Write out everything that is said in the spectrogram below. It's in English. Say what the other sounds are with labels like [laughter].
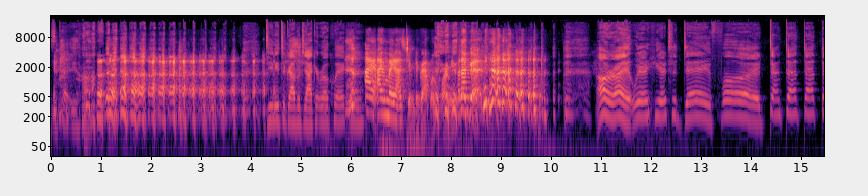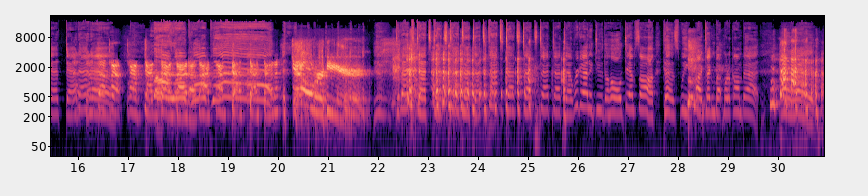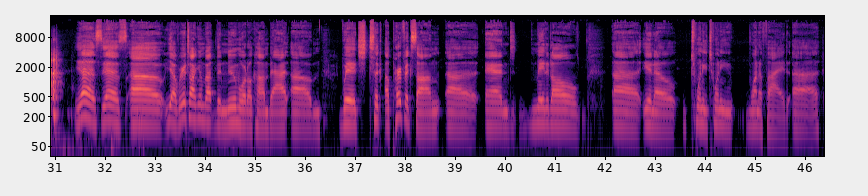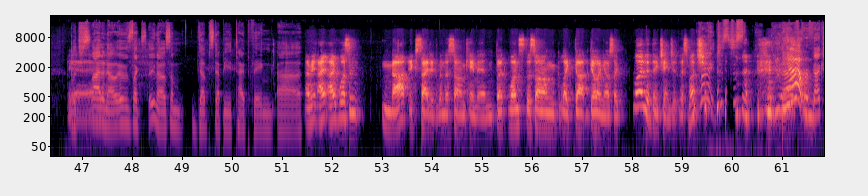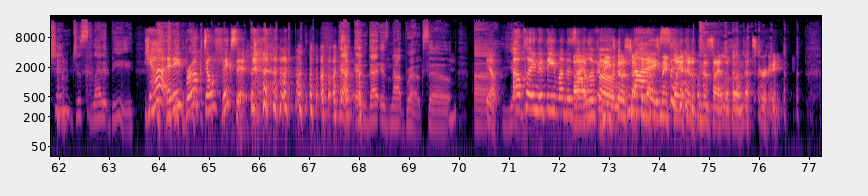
cut you [laughs] off. Do you need to grab a jacket real quick? I, I might ask Jim to grab one for me, but I'm good. [laughs] All right, we're here today for dun, dun, dun, dun, dun, dun, dun. Get over here! We're gonna do the whole damn song because we are talking about Mortal Kombat. All right. Yes, yes. Uh, yeah, we're talking about the new Mortal Kombat, um, which took a perfect song uh, and made it all, uh, you know, 2021ified. Uh, which I don't know. It was like you know some dubsteppy type thing. Uh, I mean, I, I wasn't not excited when the song came in, but once the song like got going, I was like, why did they change it this much? right, just [laughs] just you Yeah. perfection. Just let it be. yeah, it ain't broke. Don't fix it. [laughs] Yeah, and that is not broke. So. Uh, Yeah. yeah. Oh, playing the theme on the Um, xylophone. Nico's talking about nice. me playing it on the [laughs] xylophone. That's great. [laughs]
